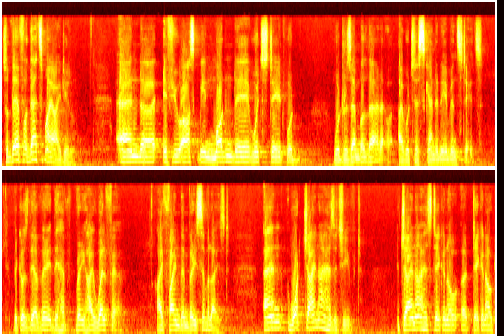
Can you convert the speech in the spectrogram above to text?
So therefore, that's my ideal. And uh, if you ask me in modern day which state would, would resemble that, I would say Scandinavian states because they, are very, they have very high welfare. I find them very civilized. And what China has achieved, China has taken, uh, taken out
